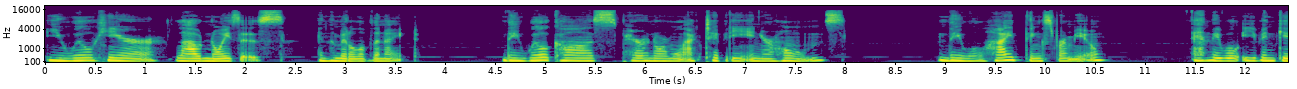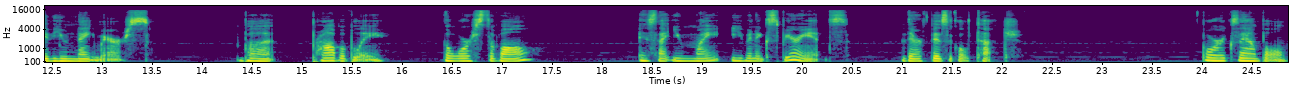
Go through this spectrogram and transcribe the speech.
You will hear loud noises in the middle of the night. They will cause paranormal activity in your homes. They will hide things from you. And they will even give you nightmares. But probably the worst of all is that you might even experience their physical touch. For example,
